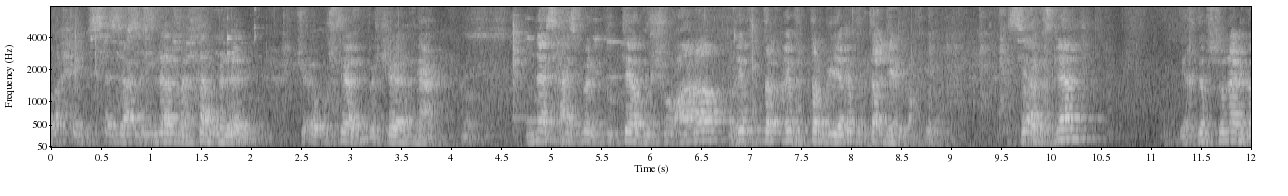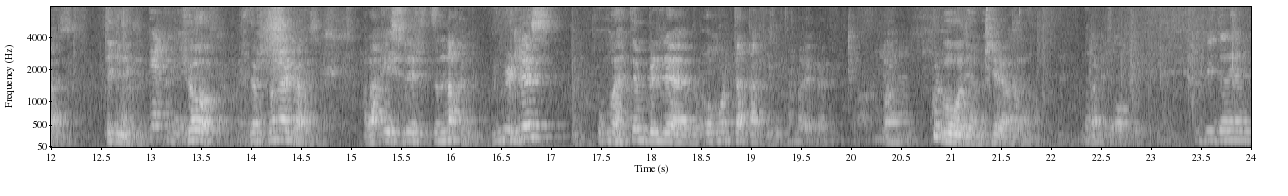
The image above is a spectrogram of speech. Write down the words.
نرحب بالساده أستاذ باش نعم. الناس حاسبه الكتاب والشعراء غير في غير في التربية غير في التعليم. السي عبد السلام. يخدم في سونار غاز. تكنيك. شوف يخدم في سونلغاز. رئيس لجنة النقل في المجلس ومهتم بالأمور الثقافية. الله يبارك. كل مواضيع ماشي في البداية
